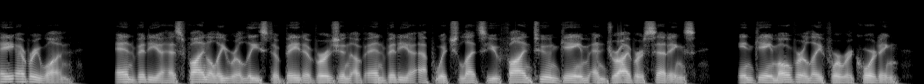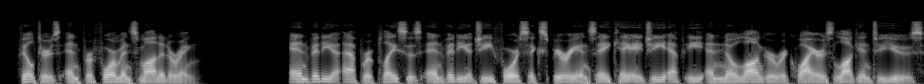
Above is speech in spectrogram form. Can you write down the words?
Hey everyone, NVIDIA has finally released a beta version of NVIDIA app which lets you fine-tune game and driver settings, in-game overlay for recording, filters and performance monitoring. NVIDIA app replaces NVIDIA GeForce Experience aka GFE and no longer requires login to use,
